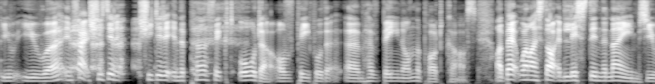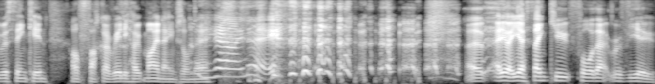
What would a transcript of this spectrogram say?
You you were. In fact, she did it. She did it in the perfect order of people that um, have been on the podcast. I bet when I started listing the names, you were thinking, "Oh fuck! I really hope my name's on there." yeah, I know. um, anyway, yeah, thank you for that review.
